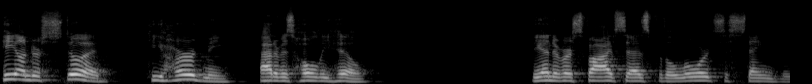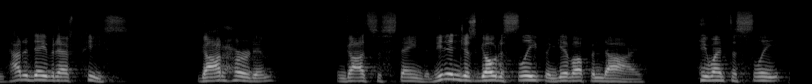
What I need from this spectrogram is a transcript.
He understood. He heard me out of his holy hill. The end of verse 5 says, For the Lord sustained me. How did David have peace? God heard him and God sustained him. He didn't just go to sleep and give up and die. He went to sleep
